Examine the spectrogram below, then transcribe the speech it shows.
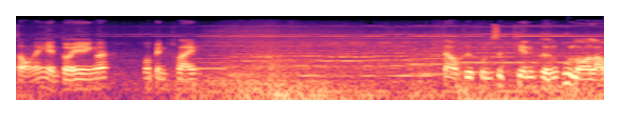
สองให้เห็นตัวเองวะว่าเป็นใคร เจ้าคือคุณศึกเทียนเผิงผู้รอเรา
